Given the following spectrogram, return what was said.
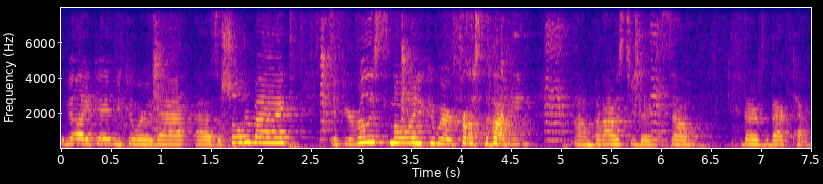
if you like it, you can wear that as a shoulder bag. If you're really small, you can wear a crossbody. Um, but I was too big, so there's the backpack.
